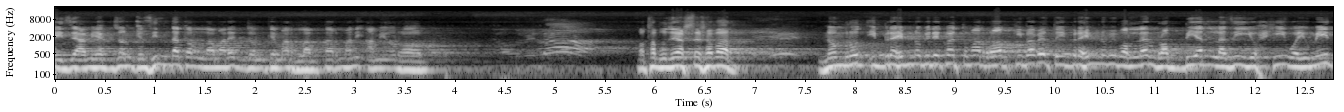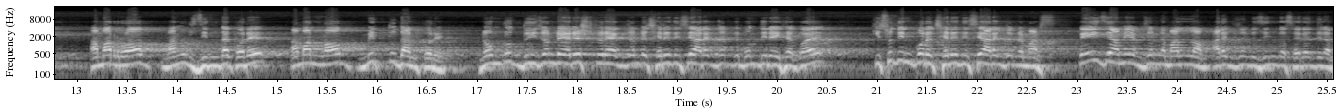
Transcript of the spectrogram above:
এই যে আমি একজনকে জিন্দা করলাম, আরেকজনকে মারলাম, তার মানে আমিও রব। কথা বুঝে আসছে সবার? নমরুদ ইব্রাহিম নবীরে কয়, তোমার রব কীভাবে? তো ইব্রাহিম নবী বললেন রব্বিয়াল্লাজি ইউহি ওয়া আমার রব মানুষ জিন্দা করে, আমার নব মৃত্যু দান করে। নমরুদ দুইজনকে অ্যারেস্ট করে একজনকে ছেড়ে দিছে, আরেকজনকে বন্দি রেখা কয়, কিছুদিন পরে ছেড়ে দিছে আরেকজনে মারছে। এই যে আমি একজনকে মারলাম, আরেকজনকে জিন্দা ছেড়ে দিলাম,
